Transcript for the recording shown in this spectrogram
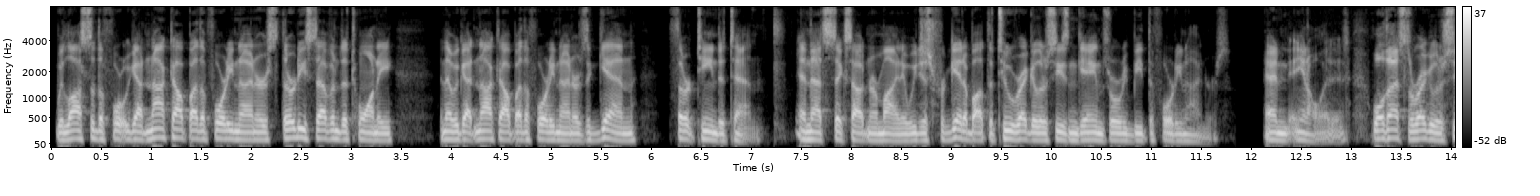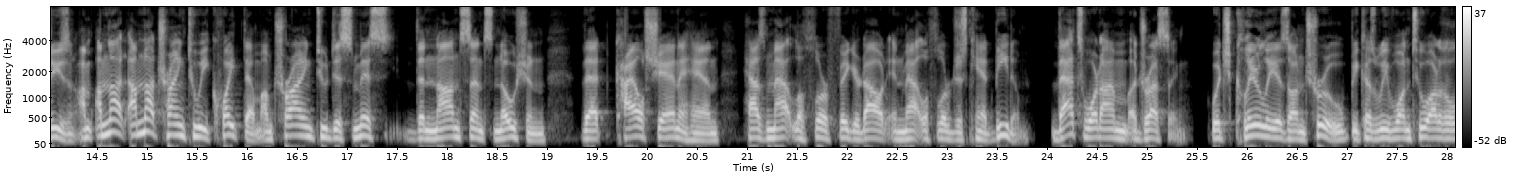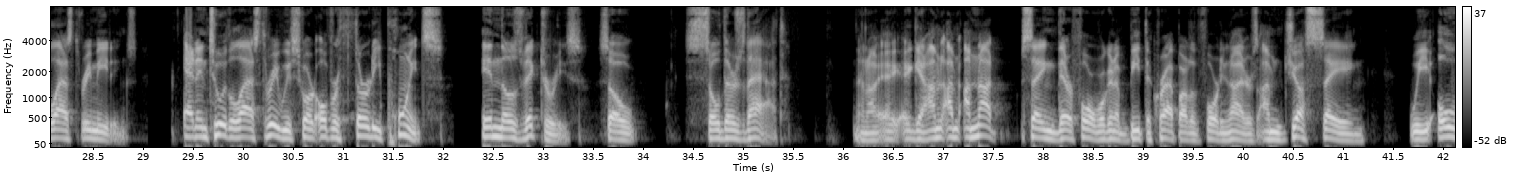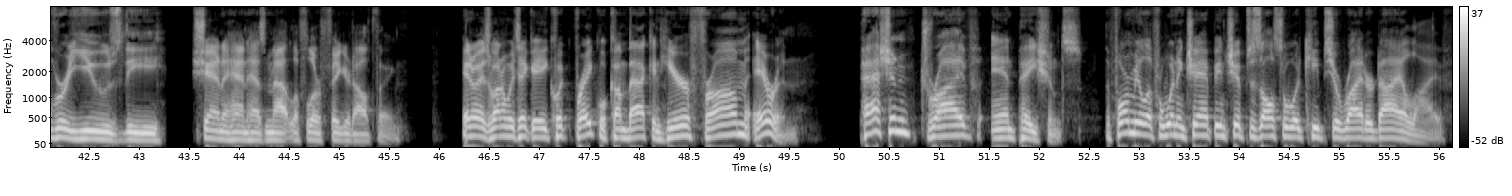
We lost to the four. We got knocked out by the 49ers, 37 to 20, and then we got knocked out by the 49ers again, 13 to 10. And that sticks out in our mind, and we just forget about the two regular season games where we beat the 49ers. And you know, well, that's the regular season. I'm, I'm not. I'm not trying to equate them. I'm trying to dismiss the nonsense notion that Kyle Shanahan has Matt LaFleur figured out and Matt LaFleur just can't beat him. That's what I'm addressing, which clearly is untrue because we've won two out of the last three meetings. And in two of the last three, we've scored over 30 points in those victories. So, so there's that. And I, again, I'm, I'm, I'm not saying, therefore, we're going to beat the crap out of the 49ers. I'm just saying we overuse the Shanahan has Matt LaFleur figured out thing. Anyways, why don't we take a quick break? We'll come back and hear from Aaron. Passion, drive, and patience. The formula for winning championships is also what keeps your ride or die alive.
